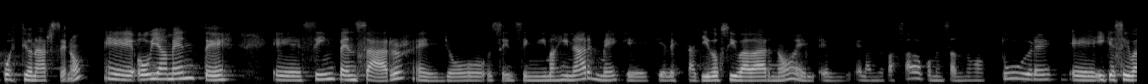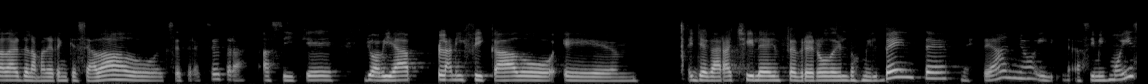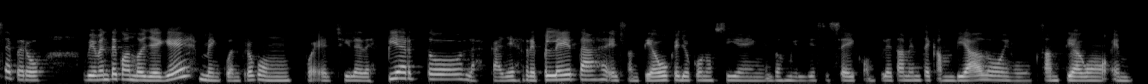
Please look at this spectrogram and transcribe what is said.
cuestionarse, ¿no? Eh, obviamente, eh, sin pensar, eh, yo sin, sin imaginarme que, que, el estallido se iba a dar, ¿no? El, el, el año pasado, comenzando en octubre, y que se iba a dar de la manera en que se ha dado, etcétera, etcétera. Así que yo había planificado llegar a Chile en febrero del 2020, este año, y así mismo hice, pero Obviamente cuando llegué me encuentro con pues, el Chile despierto, las calles repletas, el Santiago que yo conocí en 2016 completamente cambiado, en un Santiago en,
